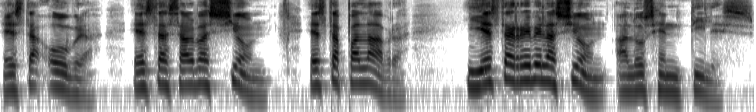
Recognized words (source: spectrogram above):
esta obra, esta salvación, esta palabra y esta revelación a los gentiles.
